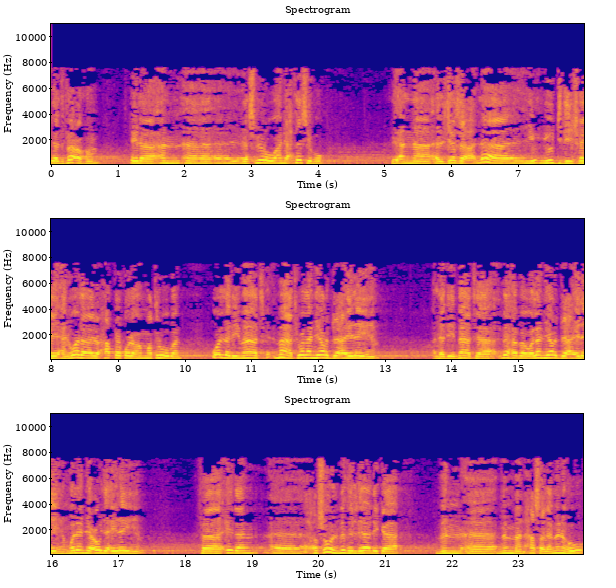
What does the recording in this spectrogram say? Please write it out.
يدفعهم إلى أن يصبروا وأن يحتسبوا. لأن الجزع لا يجدي شيئا ولا يحقق لهم مطلوبا والذي مات مات ولن يرجع إليهم. الذي مات ذهب ولن يرجع إليهم ولن يعود إليهم. فإذا آه، حصول مثل ذلك من آه، ممن حصل منه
